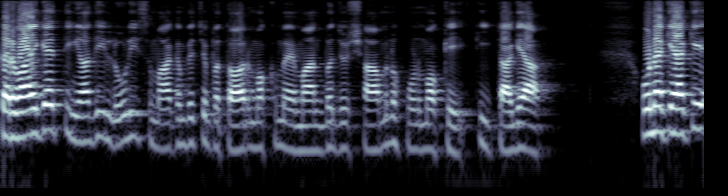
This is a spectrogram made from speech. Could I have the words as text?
ਕਰਵਾਏ ਗਏ ਧੀਆਂ ਦੀ ਲੋਹੜੀ ਸਮਾਗਮ ਵਿੱਚ ਬਤੌਰ ਮੁੱਖ ਮਹਿਮਾਨ ਵਜੋਂ ਸ਼ਾਮਲ ਹੋਣ ਮੌਕੇ ਕੀਤਾ ਗਿਆ। ਉਹਨਾਂ ਕਿਹਾ ਕਿ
